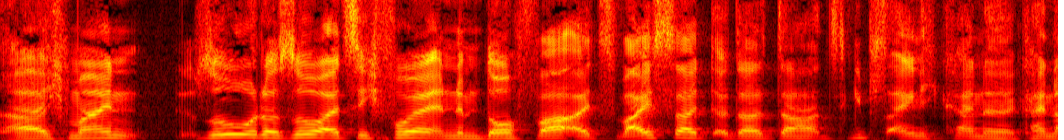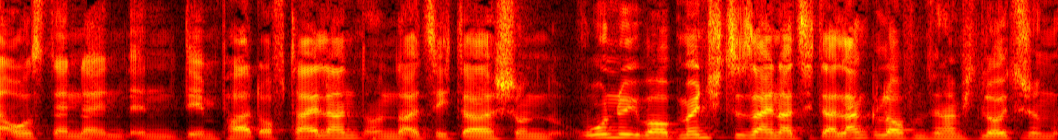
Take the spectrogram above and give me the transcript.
Ja, ich meine, so oder so, als ich vorher in dem Dorf war, als Weißer, da, da gibt es eigentlich keine, keine Ausländer in, in dem Part of Thailand. Und als ich da schon, ohne überhaupt Mönch zu sein, als ich da langgelaufen bin, habe ich die Leute schon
